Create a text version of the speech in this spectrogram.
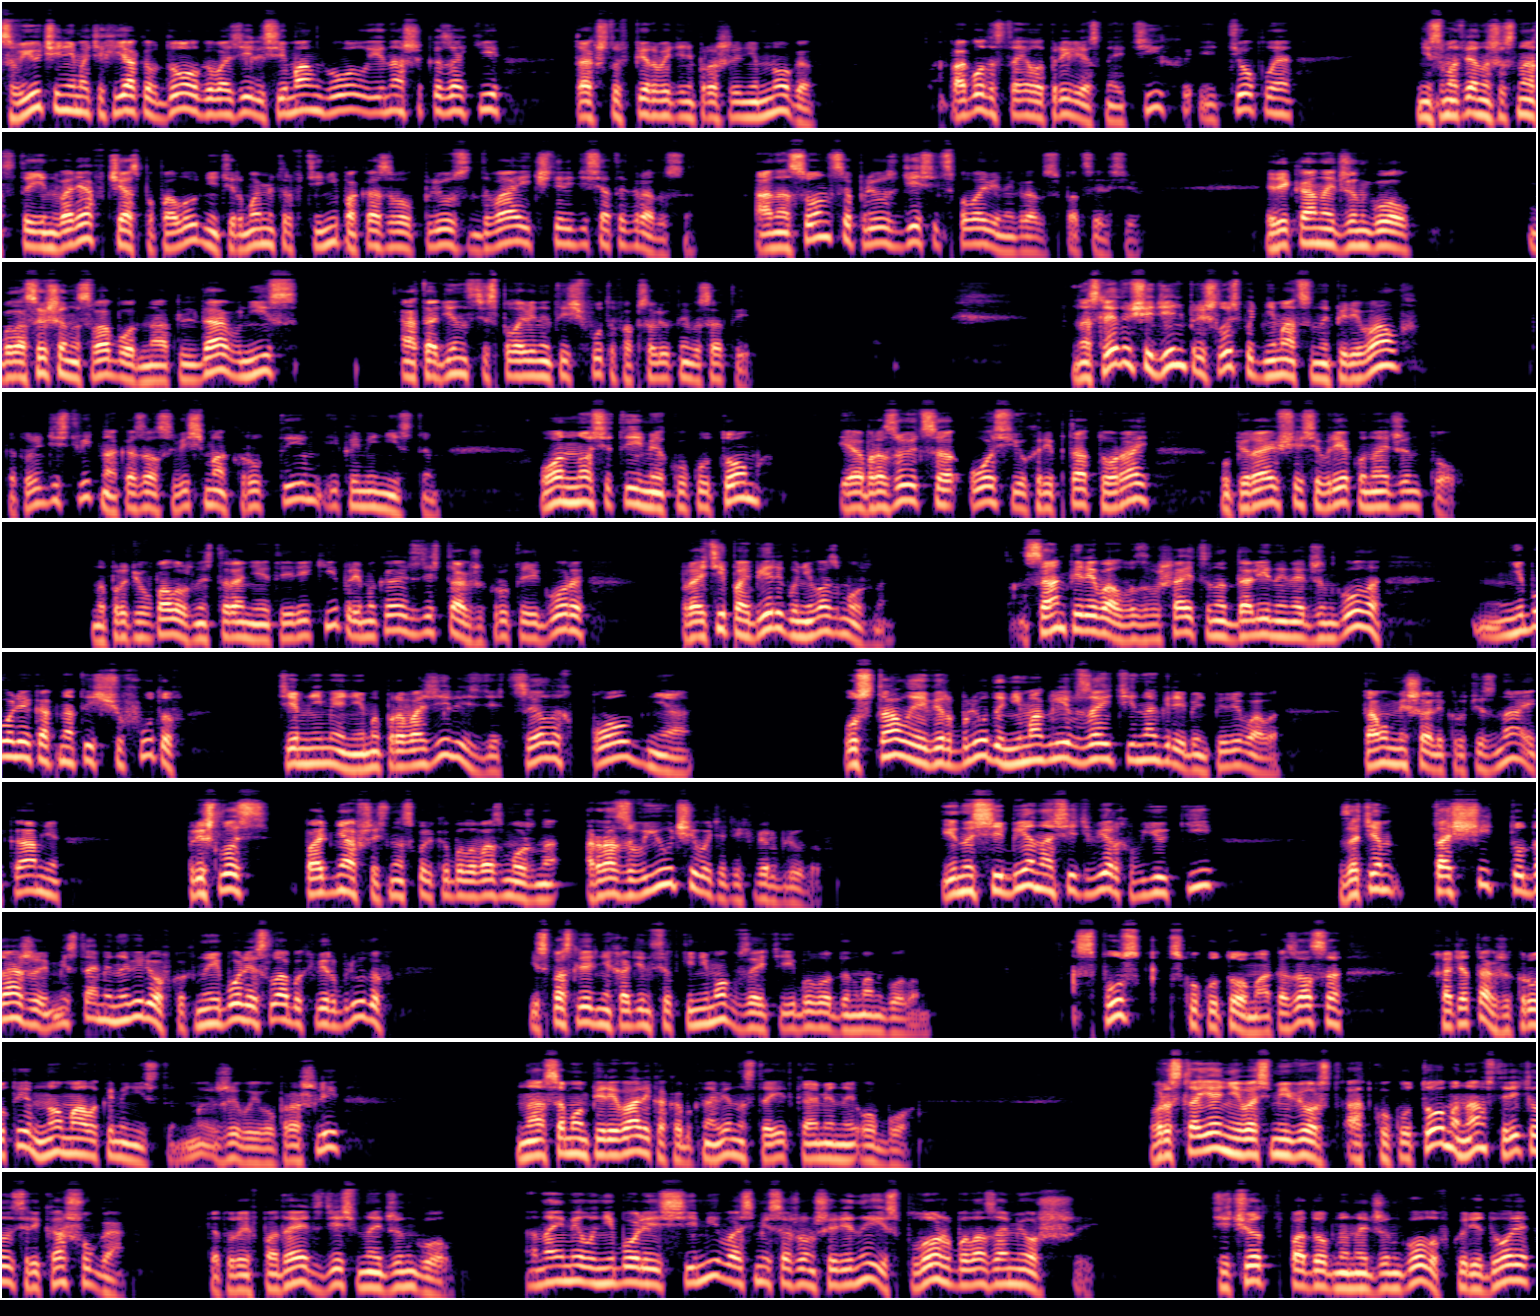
С вьючением этих яков долго возились и монголы, и наши казаки, так что в первый день прошли немного. Погода стояла прелестная, тихая и теплая. Несмотря на 16 января, в час пополудни термометр в тени показывал плюс 2,4 градуса, а на солнце плюс 10,5 градусов по Цельсию. Река Найджингол была совершенно свободна от льда вниз от 11,5 тысяч футов абсолютной высоты. На следующий день пришлось подниматься на перевал, который действительно оказался весьма крутым и каменистым. Он носит имя Кукутом и образуется осью хребта Торай, упирающейся в реку Найджентол. На противоположной стороне этой реки примыкают здесь также крутые горы, пройти по берегу невозможно. Сам перевал возвышается над долиной Найджингола не более как на тысячу футов, тем не менее мы провозили здесь целых полдня. Усталые верблюды не могли взойти на гребень перевала. Там умешали крутизна и камни. Пришлось, поднявшись, насколько было возможно, развьючивать этих верблюдов и на себе носить вверх вьюки, затем тащить туда же, местами на веревках, наиболее слабых верблюдов. Из последних один все-таки не мог взойти и был отдан монголам. Спуск с Кукутома оказался, хотя также крутым, но мало каменистым. Мы живо его прошли. На самом перевале, как обыкновенно, стоит каменный обо. В расстоянии восьми верст от Кукутома нам встретилась река Шуга, которая впадает здесь в Найджингол. Она имела не более семи-восьми сажен ширины и сплошь была замерзшей. Течет, подобно Найджинголу, в коридоре,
